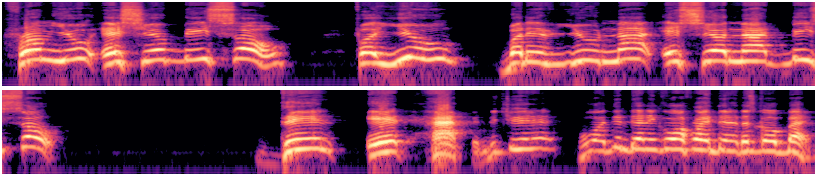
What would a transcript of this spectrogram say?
from you, it shall be so for you, but if you not, it shall not be so. Then it happened. Did you hear that? Boy, didn't Danny go off right there? Let's go back.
